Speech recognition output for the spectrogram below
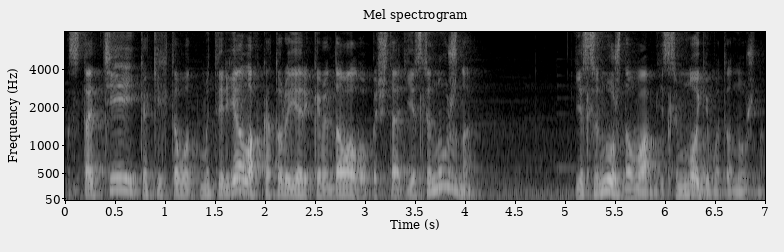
статей, каких-то вот материалов, которые я рекомендовал бы почитать. Если нужно, если нужно вам, если многим это нужно,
